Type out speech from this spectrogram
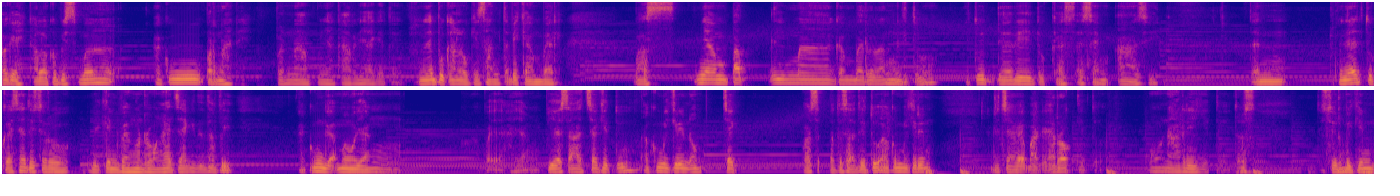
Oke, kalau kubisme aku pernah deh, pernah punya karya gitu. Sebenarnya bukan lukisan tapi gambar. Pas nyampat lima gambaran gitu, itu dari tugas SMA sih. Dan sebenarnya tugasnya disuruh bikin bangun ruang aja gitu, tapi aku nggak mau yang apa ya, yang biasa aja gitu. Aku mikirin objek pas pada saat itu aku mikirin ada cewek pakai rok gitu, mau nari gitu. Terus disuruh bikin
